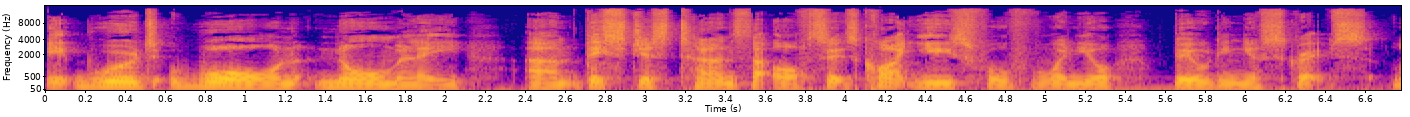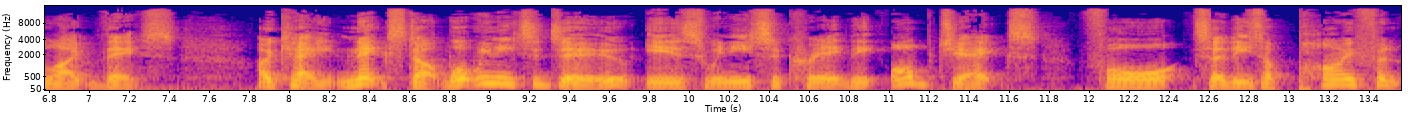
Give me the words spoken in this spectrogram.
it would warn normally. Um, this just turns that off, so it's quite useful for when you're building your scripts like this. Okay, next up, what we need to do is we need to create the objects for, so these are Python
